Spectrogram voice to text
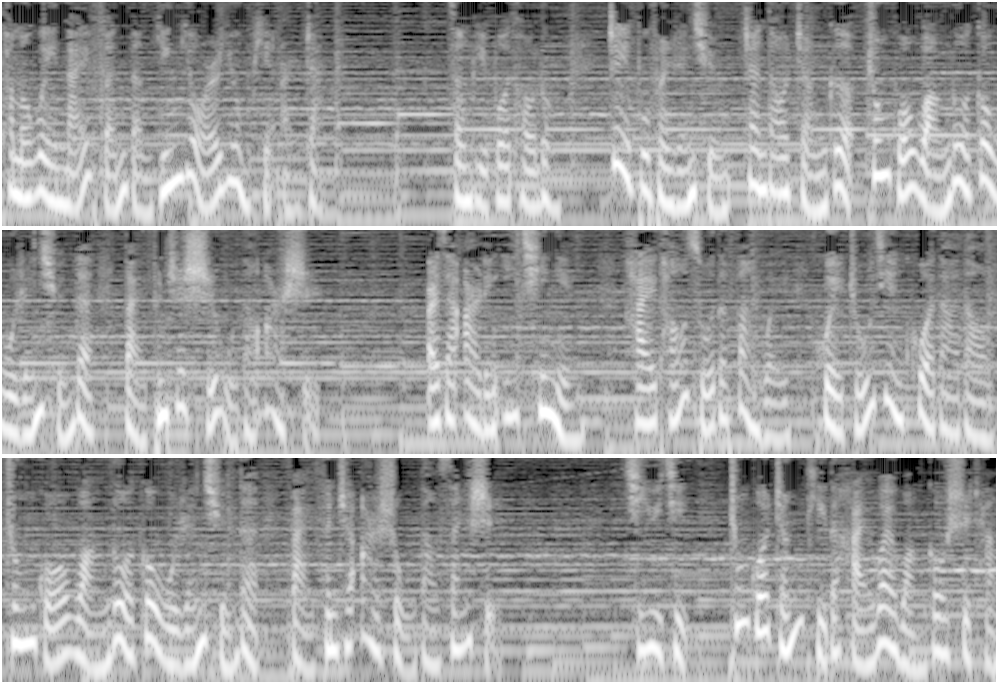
她们为奶粉等婴幼儿用品而战。曾碧波透露，这部分人群占到整个中国网络购物人群的百分之十五到二十，而在二零一七年，海淘族的范围会逐渐扩大到中国网络购物人群的百分之二十五到三十。其预计，中国整体的海外网购市场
